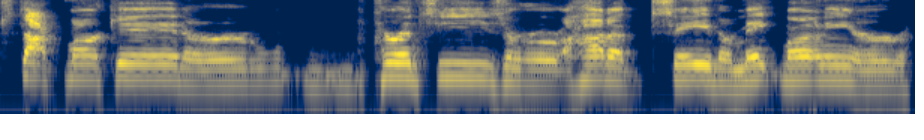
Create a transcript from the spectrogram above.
stock market or currencies or how to save or make money or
